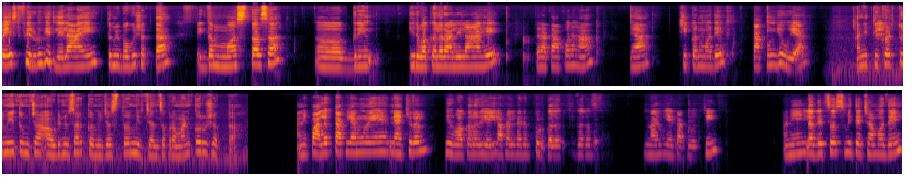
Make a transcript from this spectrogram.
पेस्ट फिरून घेतलेला आहे. तुम्ही बघू शकता एकदम मस्त असा ग्रीन हिरवा कलर आलेला आहे. तर आता आपण हा या चिकनमध्ये टाकून घेऊया. आणि तिखट तुम्ही तुमच्या आवडीनुसार कमी जास्त मिरच्यांचं प्रमाण करू शकता. आणि पालक टाकल्यामुळे नॅचरल हिरवा कलर येईल. आपल्याला त्याच्यात फूड कलरची गरज नाही आहे टाकण्याची. आणि लगेचच मी त्याच्यामध्ये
